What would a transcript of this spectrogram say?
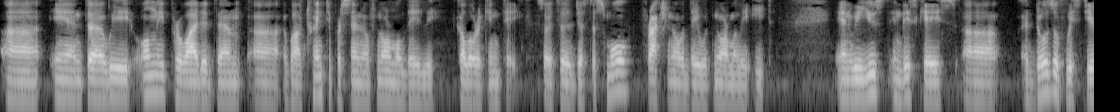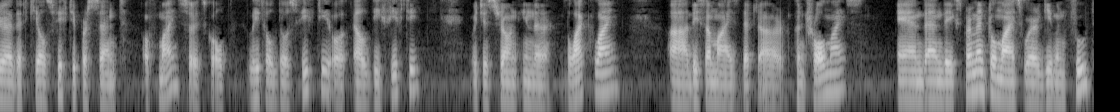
uh, and uh, we only provided them uh, about 20% of normal daily caloric intake. So it's a, just a small fraction of what they would normally eat. And we used, in this case, uh, a dose of listeria that kills 50% of mice. So it's called lethal dose 50 or LD50, which is shown in the black line. Uh, these are mice that are control mice. And then the experimental mice were given food.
